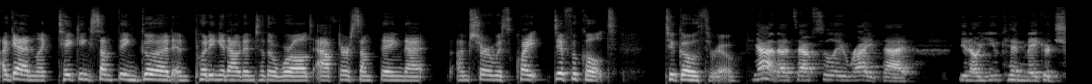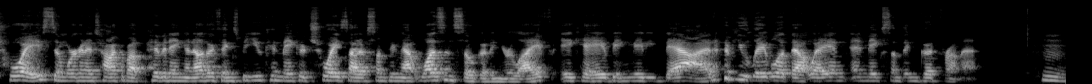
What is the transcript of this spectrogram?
again, like taking something good and putting it out into the world after something that I'm sure was quite difficult to go through. Yeah, that's absolutely right. That you know, you can make a choice, and we're going to talk about pivoting and other things, but you can make a choice out of something that wasn't so good in your life, aka being maybe bad, if you label it that way, and, and make something good from it. Hmm.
